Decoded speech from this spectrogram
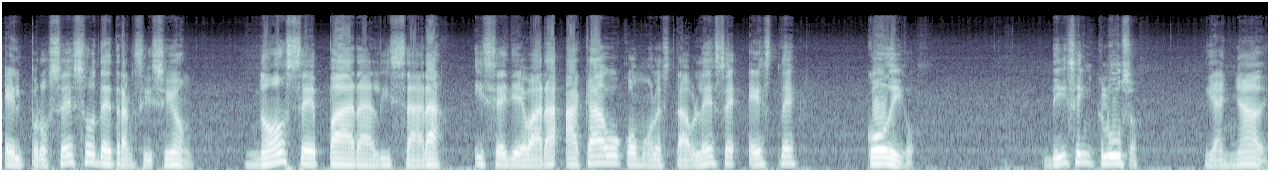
El proceso de transición no se paralizará y se llevará a cabo como lo establece este código. Dice incluso y añade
